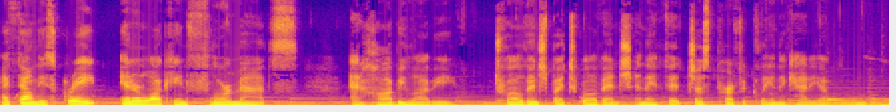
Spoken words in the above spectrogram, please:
I found these great interlocking floor mats at Hobby Lobby, 12 inch by 12 inch, and they fit just perfectly in the catio.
